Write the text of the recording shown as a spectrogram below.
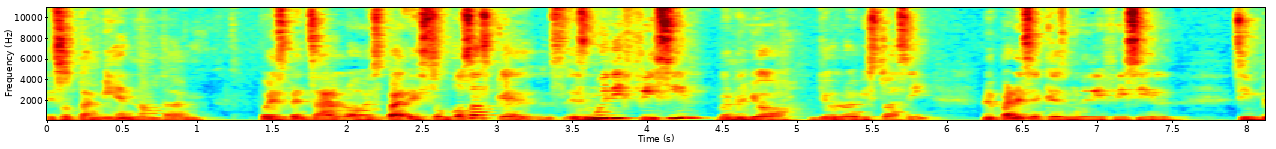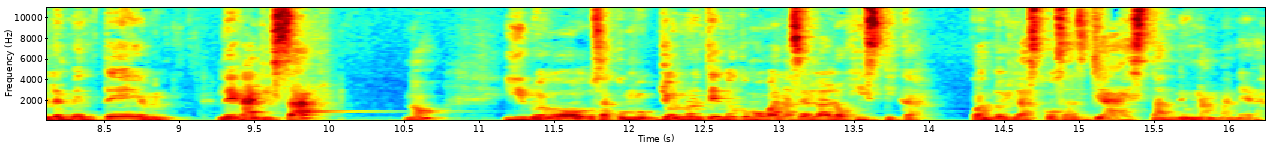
Eso también, ¿no? O sea, puedes pensarlo, es son cosas que es muy difícil, bueno, yo, yo lo he visto así, me parece que es muy difícil simplemente legalizar, ¿no? Y luego, o sea, como yo no entiendo cómo van a hacer la logística cuando las cosas ya están de una manera,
